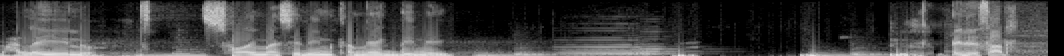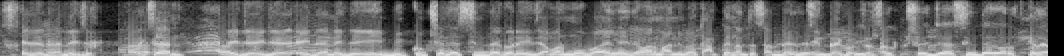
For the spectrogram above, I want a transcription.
ভালোই এলো। ছয় মাসের ইনকাম একদিনেই। এই যে স্যার এই যে দেন এই যে দেখছেন? এই যে এই যে এই দেন এই যে ভিক্ষুক সেজে চিন্তা করে এই যে আমার মোবাইল এই যে আমার মানি ব্যাগ হাতে নাতে স্যার দেন চিন্তা স্যার। সেজে চিন্তা কেলে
